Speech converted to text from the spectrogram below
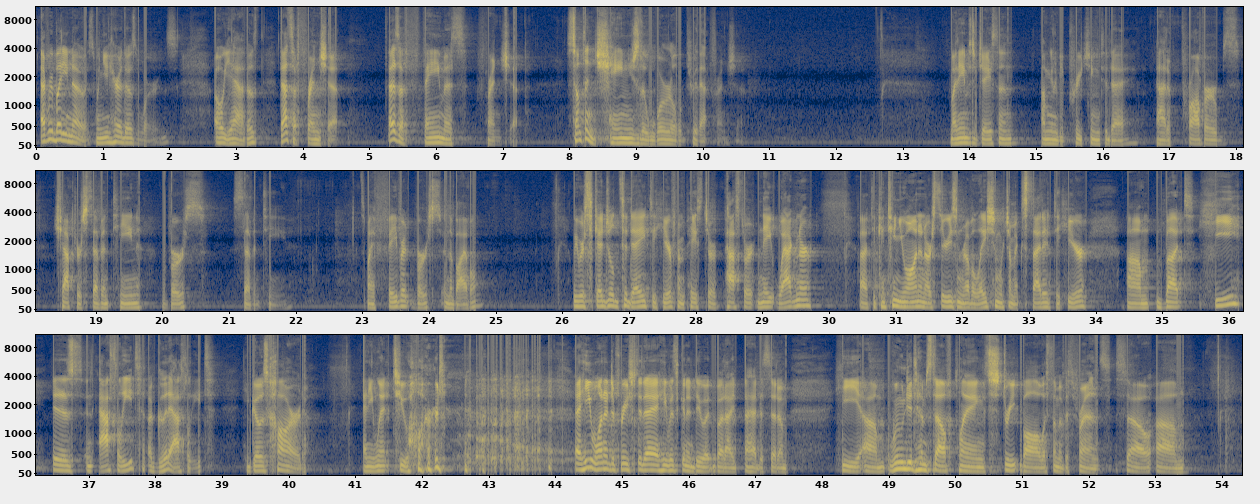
Everybody knows when you hear those words, oh, yeah, those, that's a friendship. That is a famous friendship. Something changed the world through that friendship. My name is Jason. I'm going to be preaching today out of Proverbs chapter 17, verse 17. It's my favorite verse in the Bible. We were scheduled today to hear from Pastor, Pastor Nate Wagner uh, to continue on in our series in Revelation, which I'm excited to hear. Um, but he is an athlete, a good athlete. He goes hard, and he went too hard. he wanted to preach today. He was going to do it, but I, I, had to sit him. He um, wounded himself playing street ball with some of his friends. So, um,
